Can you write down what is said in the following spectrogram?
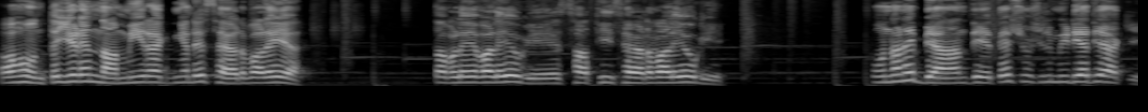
ਆ ਹੁਣ ਤੇ ਜਿਹੜੇ ਨਾਮੀ ਰਾਗੀਆਂ ਦੇ ਸਾਈਡ ਵਾਲੇ ਆ, ਤਬਲੇ ਵਾਲੇ ਹੋ ਗਏ, ਸਾਥੀ ਸਾਈਡ ਵਾਲੇ ਹੋ ਗਏ, ਉਹਨਾਂ ਨੇ ਬਿਆਨ ਦੇਤੇ ਸੋਸ਼ਲ ਮੀਡੀਆ ਤੇ ਆ ਕੇ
